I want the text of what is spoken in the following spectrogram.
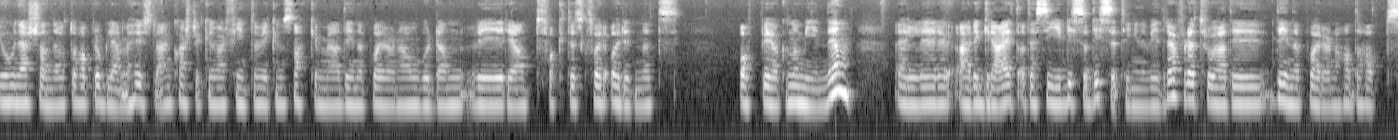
jo, men jeg skjønner at du har problemer med husleien, kanskje det kunne vært fint om vi kunne snakke med dine pårørende om hvordan vi rent faktisk får ordnet opp i økonomien din. Eller er det greit at jeg sier disse og disse tingene videre? For det tror jeg de, dine pårørende hadde hatt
